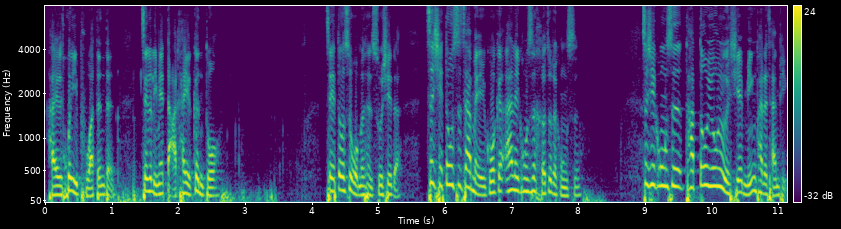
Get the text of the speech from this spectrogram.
还有惠普啊等等。这个里面打开有更多，这都是我们很熟悉的，这些都是在美国跟安利公司合作的公司。这些公司它都拥有一些名牌的产品。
